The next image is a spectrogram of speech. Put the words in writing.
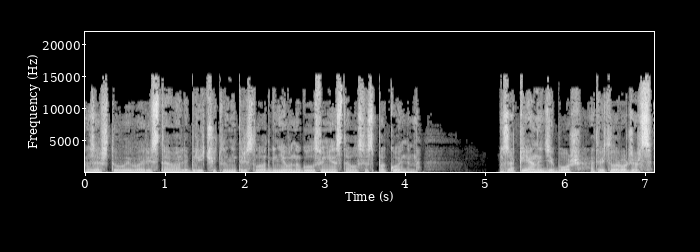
«За что вы его арестовали?» Бри чуть ли не трясло от гнева, но голос у нее оставался спокойным. «За пьяный дебош», — ответил Роджерс.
